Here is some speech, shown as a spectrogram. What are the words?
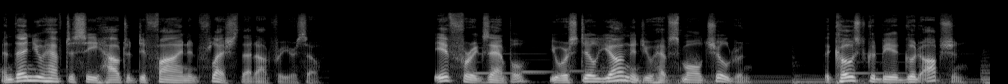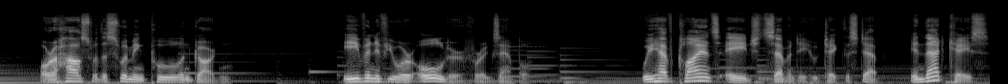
And then you have to see how to define and flesh that out for yourself. If, for example, you are still young and you have small children, the coast could be a good option, or a house with a swimming pool and garden even if you are older, for example. We have clients aged 70 who take the step. In that case,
